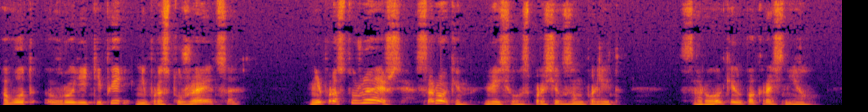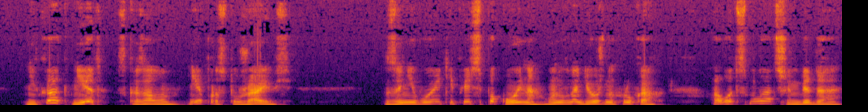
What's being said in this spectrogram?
А вот вроде теперь не простужается. Не простужаешься, Сорокин? Весело спросил замполит. Сорокин покраснел. «Никак нет», — сказал он, — «не простужаюсь». «За него я теперь спокойно, он в надежных руках. А вот с младшим беда.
